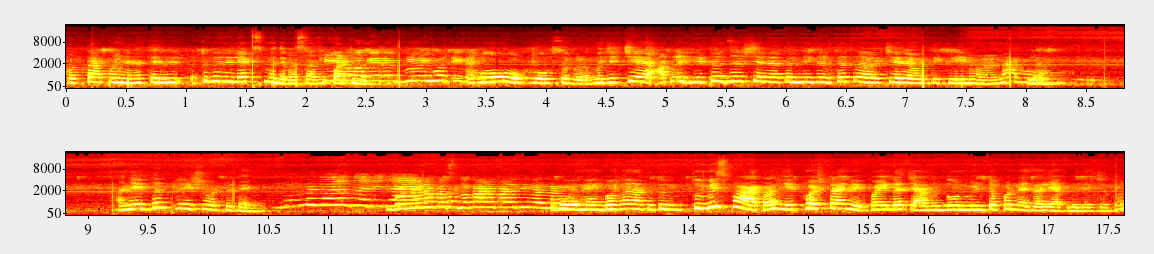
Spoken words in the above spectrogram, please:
फक्त आपण आहे ना ते तुम्ही रिलॅक्समध्ये बसा हो हो हो सगळं. म्हणजे आपलं हिटच जर शरीरातून निघेल तर चेहऱ्यावरती क्लीन होणार ना आपलं. आणि एकदम फ्रेश वाटतं त्याने. बघा ना कसलं काळ काळ दिवायला हो मग बघा ना आता तुम्ही तुम्हीच पाहता हे फर्स्ट टाइम आहे. पहिल्याचे अजून दोन मिनिटं पण नाही झाली आपली त्याच्यातून.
